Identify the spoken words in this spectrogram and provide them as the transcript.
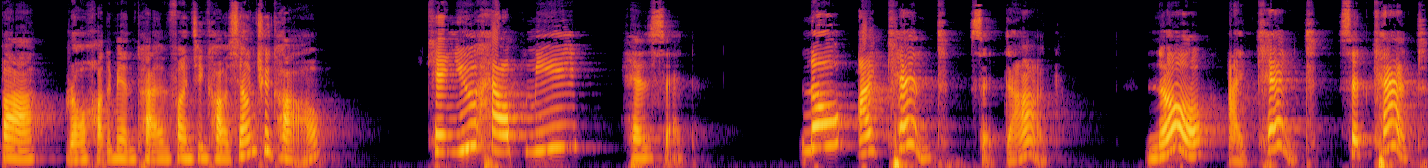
把 揉好的面团放进烤箱去烤。Can you help me? Hen said. No, I can't, said dog. No, I can't, said cat.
